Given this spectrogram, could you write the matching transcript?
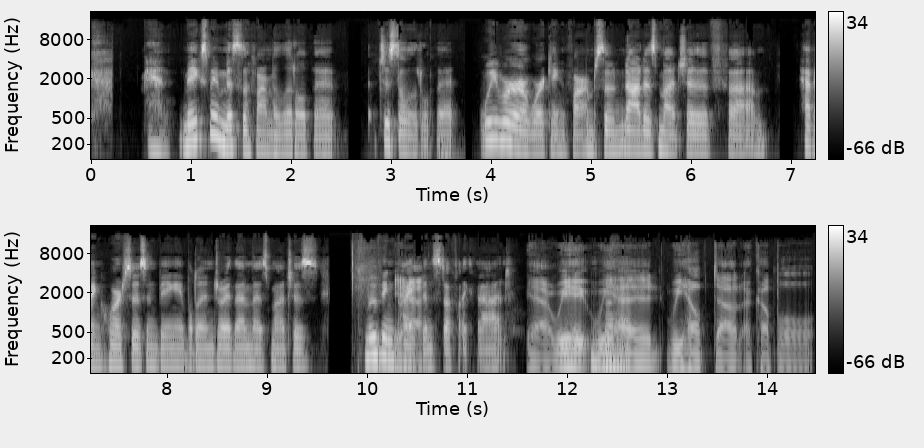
God, man, makes me miss the farm a little bit, just a little bit. We were a working farm, so not as much of um, having horses and being able to enjoy them as much as moving Yeah. pipe and stuff like that. Yeah, we we But- had we helped out a couple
